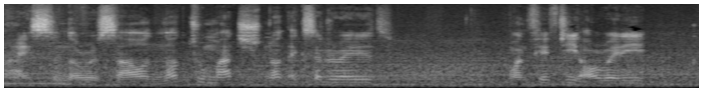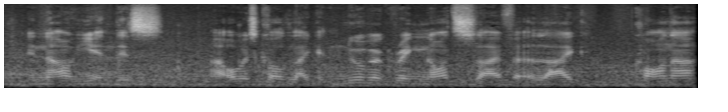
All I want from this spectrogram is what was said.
Nice sonorous sound, not too much, not accelerated. 150 already, and now here in this, I always call it like a Nürburgring Nordschleife like corner.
